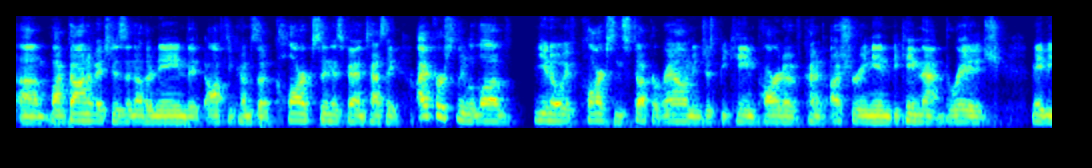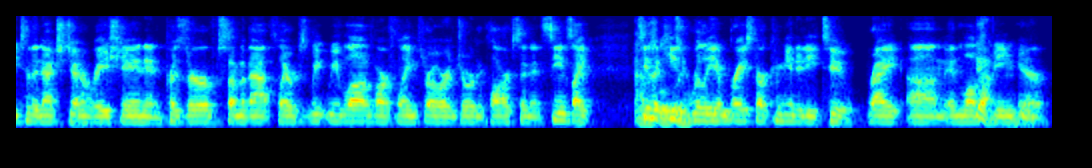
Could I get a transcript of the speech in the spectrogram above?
Um, Bogdanovich is another name that often comes up. Clarkson is fantastic. I personally would love you know if Clarkson stuck around and just became part of kind of ushering in, became that bridge maybe to the next generation and preserved some of that flair because we we love our flamethrower and Jordan Clarkson. It seems like seems like he's really embraced our community too, right? Um, and loves yeah. being here.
